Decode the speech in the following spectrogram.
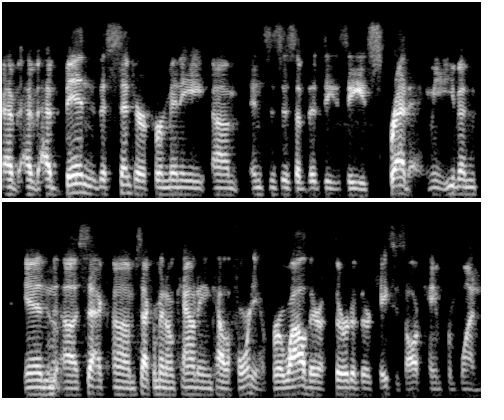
have, have, have been the center for many um, instances of the disease spreading. I mean even in uh, Sac, um, sacramento county in california for a while there a third of their cases all came from one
